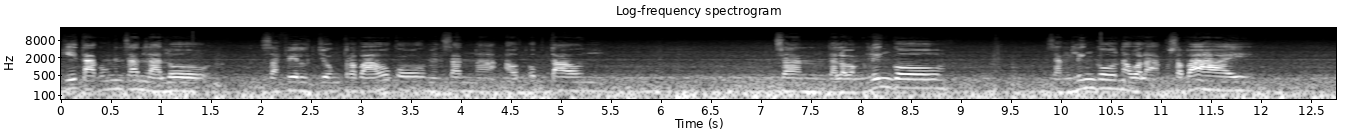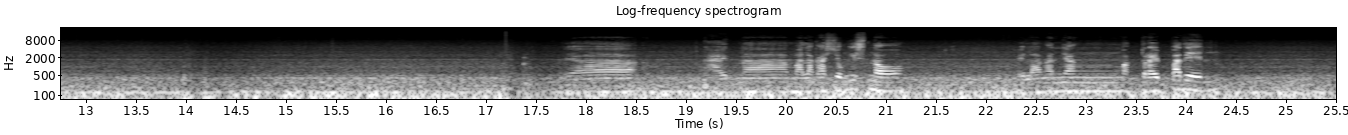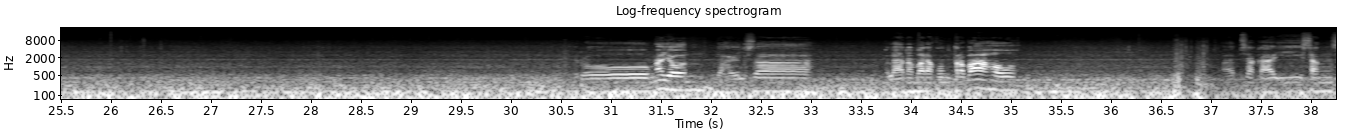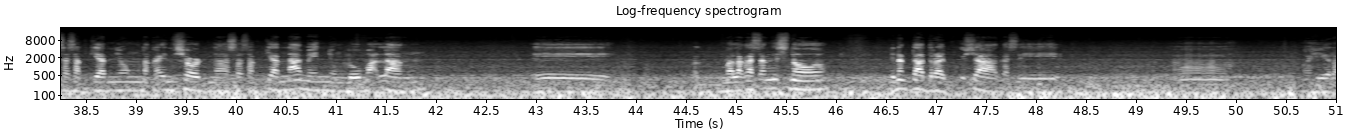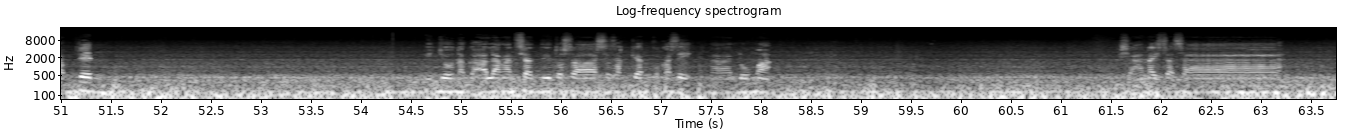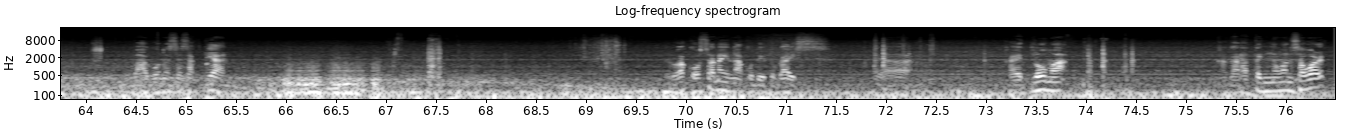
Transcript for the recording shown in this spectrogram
Magkita kung minsan lalo sa field yung trabaho ko minsan na out of town minsan dalawang linggo isang linggo na wala ako sa bahay Kaya kahit na malakas yung snow, kailangan niyang mag-drive pa din. Pero ngayon, dahil sa wala naman akong trabaho at saka isang sasakyan yung naka-insured na sasakyan namin, yung luma lang, eh pag malakas ang snow, pinagdadrive ko siya kasi ah, mahirap din. Medyo nag-aalangan siya dito sa sasakyan ko kasi na luma sanay sa sa bago na sasakyan. Pero ako sanay na ako dito guys. Kaya kahit luma kakarating naman sa work.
